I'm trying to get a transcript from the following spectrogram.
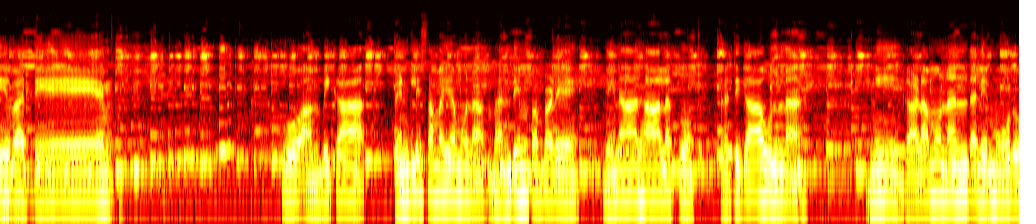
ఇవతే ఓ అంబిక పెండ్లి సమయమున బంధింపబడే నినాదాలకు ప్రతిగా ఉన్న నీ గళమునందలి మూడు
